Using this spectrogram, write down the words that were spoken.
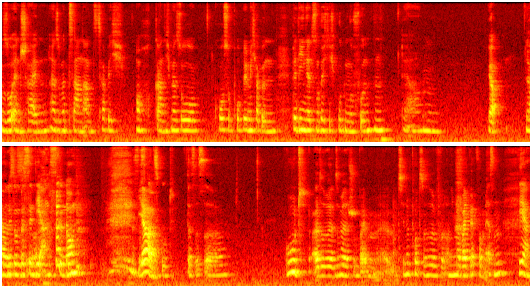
so entscheiden. Also mit Zahnarzt habe ich auch gar nicht mehr so große Probleme. Ich habe in Berlin jetzt einen richtig guten gefunden. Der, mhm. ja, ja hat mir so ein bisschen ist, die Angst genommen. Das ist ja, ganz gut. Das ist äh, gut. Also sind wir schon beim äh, Zähneputzen, sind wir auch nicht mehr weit weg vom Essen. Ja.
